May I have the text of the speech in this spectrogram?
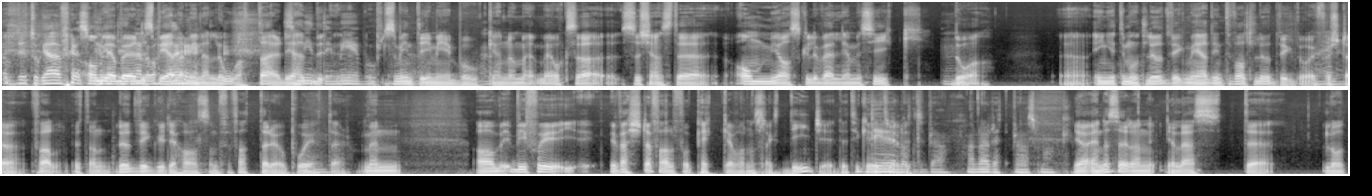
Om du tog över och om jag började dina spela låtar mina låtar. Det som hade- inte är med i boken. Som inte är med i boken. Och med, men också så känns det, om jag skulle välja musik Mm. då, eh, inget emot Ludvig, men jag hade inte valt Ludvig då i Nej, första fall, utan Ludvig vill jag ha som författare och poet Mm. Men ja, vi, vi får ju i, i värsta fall få Pekka vara någon slags DJ, det tycker jag är Det trevligt. låter bra. Han har rätt bra smak. Ja, ända sedan jag läste låt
